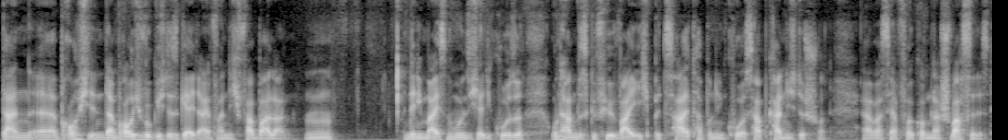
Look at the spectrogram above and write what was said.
Dann äh, brauche ich, brauch ich wirklich das Geld einfach nicht verballern. Mhm. Denn die meisten holen sich ja die Kurse und haben das Gefühl, weil ich bezahlt habe und den Kurs habe, kann ich das schon. Ja, was ja vollkommener Schwachsinn ist.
